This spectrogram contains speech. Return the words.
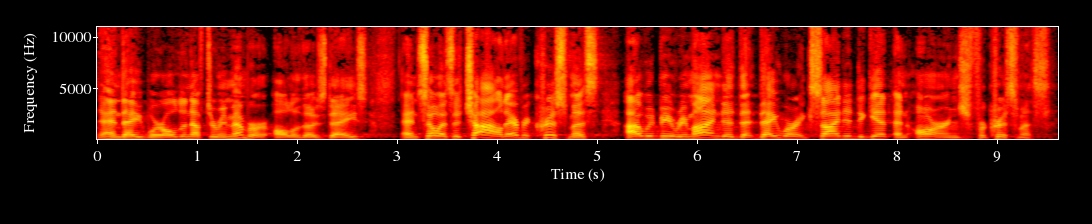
and they were old enough to remember all of those days. And so, as a child, every Christmas, I would be reminded that they were excited to get an orange for Christmas.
